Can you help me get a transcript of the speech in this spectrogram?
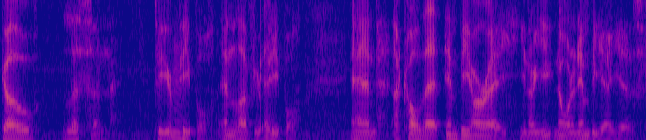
go listen to your Mm. people and love your good. people. And I call that MBRA. You know, you know what an MBA is.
